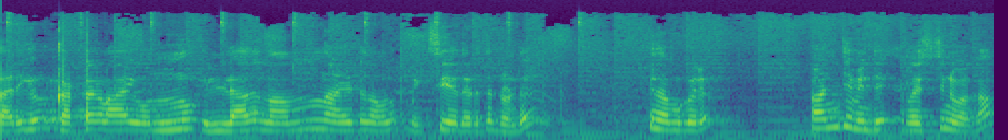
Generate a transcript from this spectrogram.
തരികൾ കട്ടകളായി ഒന്നും ഇല്ലാതെ നന്നായിട്ട് നമ്മൾ മിക്സ് ചെയ്തെടുത്തിട്ടുണ്ട്. ഇനി നമുക്കൊരു അഞ്ച് മിനിറ്റ് റെസ്റ്റിന് വെക്കാം.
